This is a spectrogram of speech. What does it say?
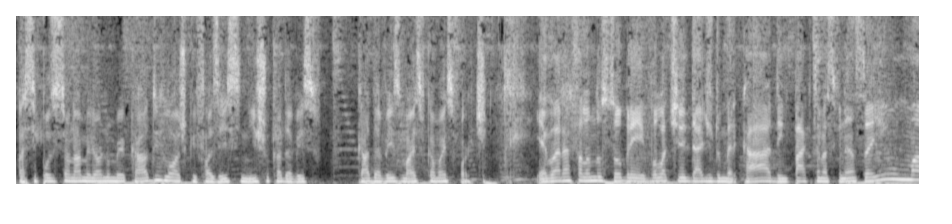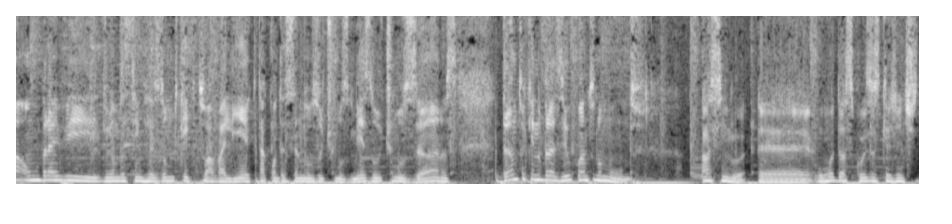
a se posicionar melhor no mercado e, lógico, e fazer esse nicho cada vez, cada vez mais ficar mais forte. E agora falando sobre volatilidade do mercado, impacto nas finanças, aí uma, um breve, digamos assim, resumo do que, que tu avalia que está acontecendo nos últimos meses, nos últimos anos, tanto aqui no Brasil quanto no mundo. Assim, Lua, é, uma das coisas que a gente.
